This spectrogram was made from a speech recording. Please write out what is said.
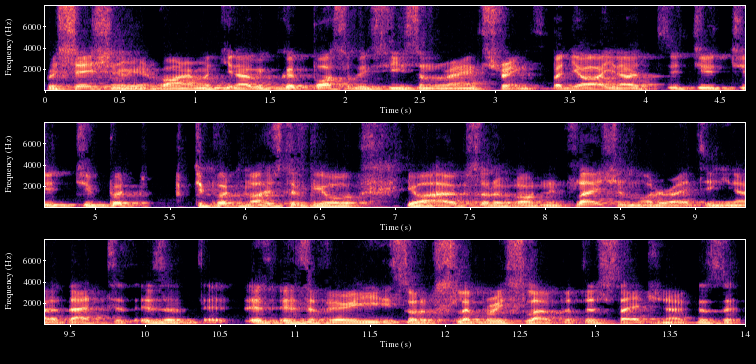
recessionary environment, you know, we could possibly see some rand strength. But yeah, you know, to to to put to put most of your your hopes sort of on inflation moderating, you know, that is a is, is a very sort of slippery slope at this stage, you know, because the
